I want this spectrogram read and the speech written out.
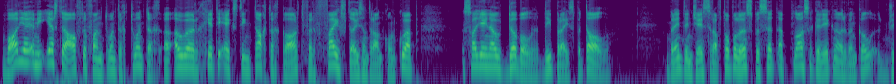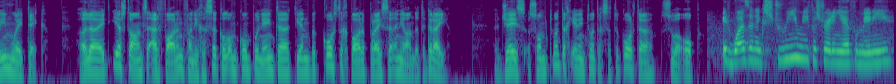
Waar jy in die eerste helfte van 2020 'n ouer GTX 1080 kaart vir 5000 rand kon koop, sal jy nou dubbel die prys betaal. Brendan Jesraftopoulos besit 'n plaaslike rekenaarwinkel, Dreamway Tech. Hulle het eerstehandse ervaring van die gesukkel om komponente teen bekostigbare pryse in die hande te kry. Jace som 2021 se tekorte so op. It was an extremely frustrating year for many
